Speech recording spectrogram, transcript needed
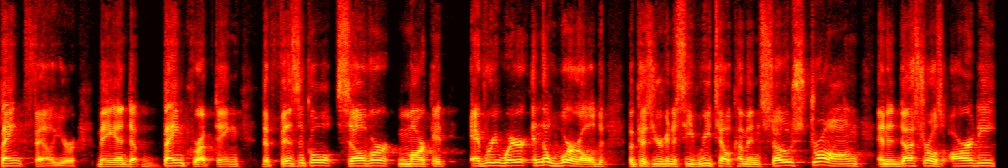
bank failure may end up bankrupting the physical silver market everywhere in the world because you're going to see retail come in so strong and industrials already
